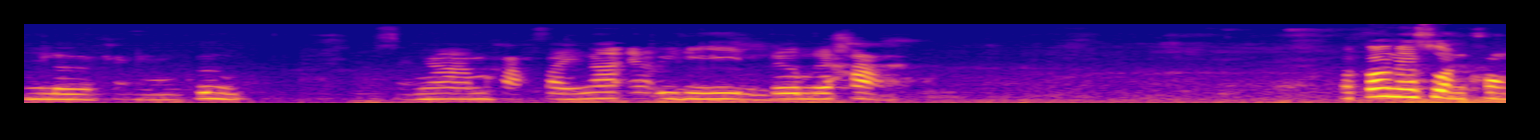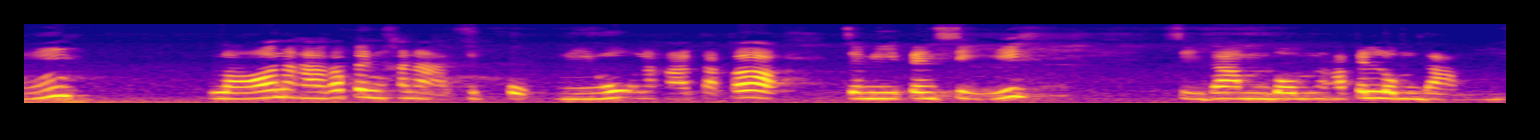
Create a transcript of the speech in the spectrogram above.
นี่เลยแผงรังพึ่งสวยงามค่ะ ไฟหน้า LED เหมือนเดิมเลยค่ะ แล้วก็ในส่วนของล้อนะคะ ก็เป็นขนาด 16 นิ้วนะคะ แต่ก็จะมีเป็นสีสีดำดมนะคะ เป็นลมดำ อืม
